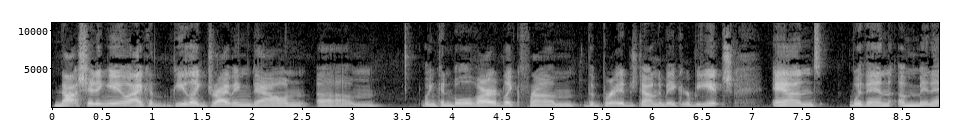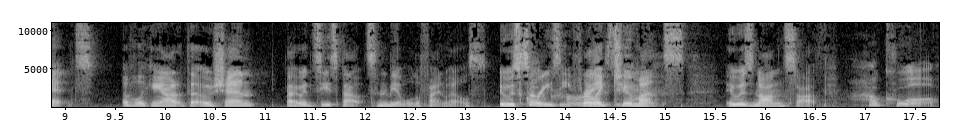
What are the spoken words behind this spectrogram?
not shitting you, I could be like driving down um, Lincoln Boulevard, like from the bridge down to Baker Beach, and within a minute of looking out at the ocean, I would see spouts and be able to find whales. It was So crazy. for like two months. It was nonstop. How cool.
